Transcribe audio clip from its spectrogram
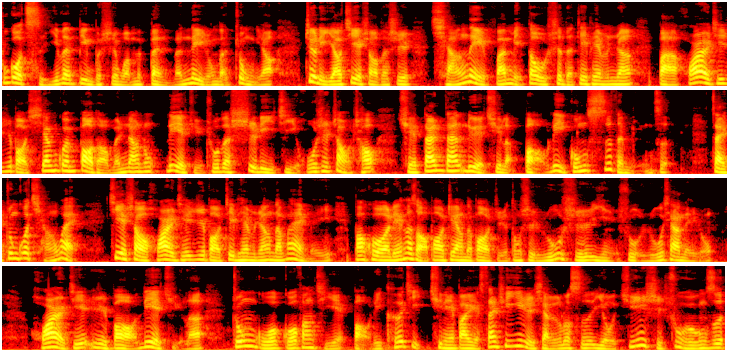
不过，此疑问并不是我们本文内容的重要。这里要介绍的是墙内反美斗士的这篇文章，把《华尔街日报》相关报道文章中列举出的事例几乎是照抄，却单单略去了保利公司的名字。在中国墙外介绍《华尔街日报》这篇文章的外媒，包括《联合早报》这样的报纸，都是如实引述如下内容：《华尔街日报》列举了。中国国防企业保利科技去年八月三十一日向俄罗斯有军事出口公司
